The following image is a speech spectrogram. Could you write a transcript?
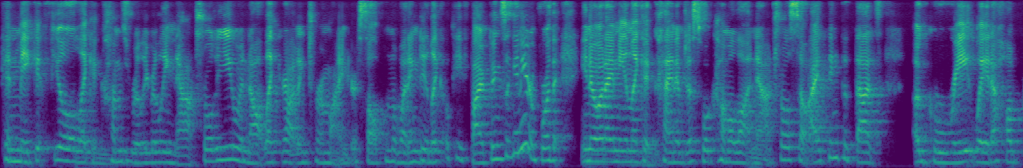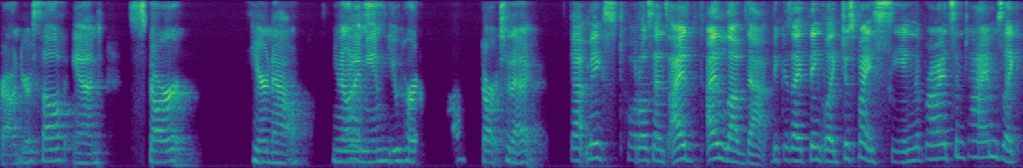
can make it feel like it comes really, really natural to you and not like you're having to remind yourself on the wedding day, like, okay, five things I can hear, four that. you know what I mean? Like it kind of just will come a lot natural. So I think that that's a great way to help ground yourself and start here now. You know yes. what I mean? You heard start today. That makes total sense. I I love that because I think like just by seeing the bride sometimes like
